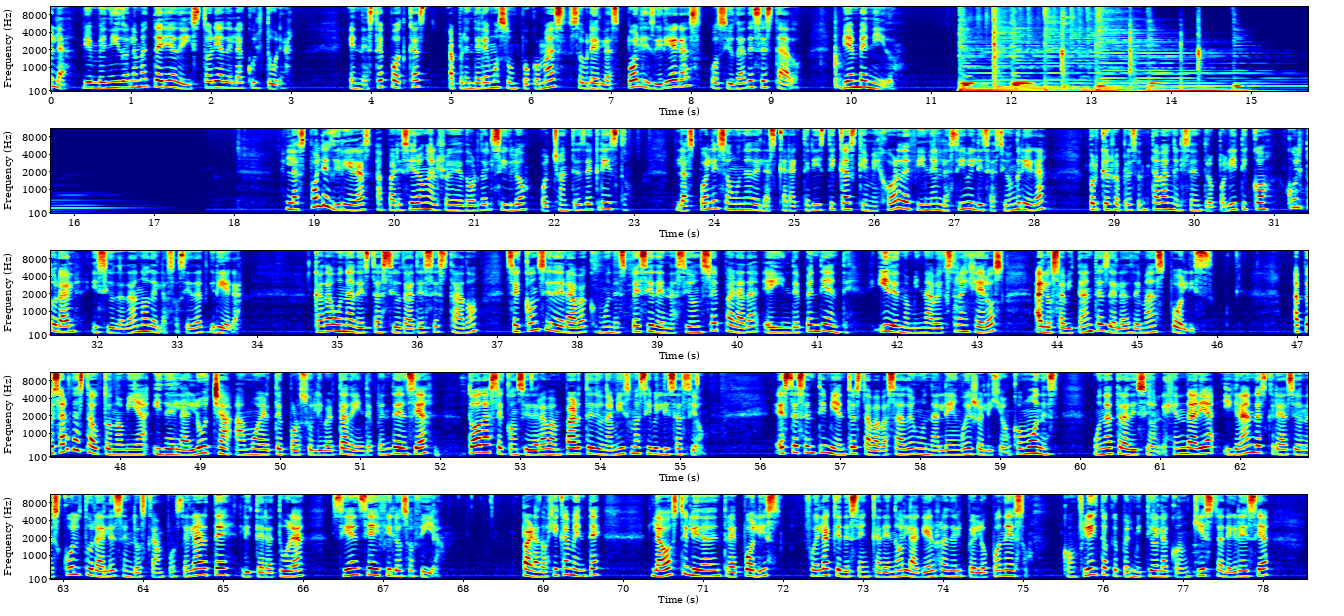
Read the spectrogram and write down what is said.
Hola, bienvenido a la materia de Historia de la Cultura. En este podcast aprenderemos un poco más sobre las polis griegas o ciudades-estado. Bienvenido. Las polis griegas aparecieron alrededor del siglo 8 a.C. Las polis son una de las características que mejor definen la civilización griega porque representaban el centro político, cultural y ciudadano de la sociedad griega. Cada una de estas ciudades-estado se consideraba como una especie de nación separada e independiente y denominaba extranjeros a los habitantes de las demás polis. A pesar de esta autonomía y de la lucha a muerte por su libertad e independencia, todas se consideraban parte de una misma civilización. Este sentimiento estaba basado en una lengua y religión comunes, una tradición legendaria y grandes creaciones culturales en los campos del arte, literatura, ciencia y filosofía. Paradójicamente, la hostilidad entre polis fue la que desencadenó la Guerra del Peloponeso, conflicto que permitió la conquista de Grecia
